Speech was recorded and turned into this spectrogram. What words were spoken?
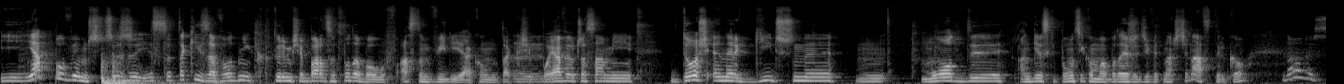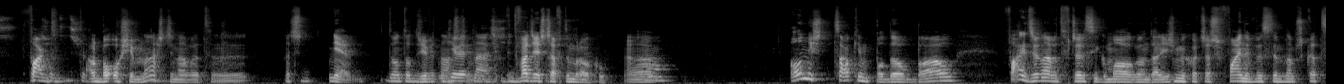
I ja powiem szczerze, jest to taki zawodnik, który mi się bardzo podobał w Aston Villa, jak on tak się Mm. pojawiał czasami. Dość energiczny, mm, młody angielski pomocnik, on ma bodajże 19 lat tylko. No, jest... Fakt, 2003. albo 18 nawet. y, Znaczy, nie, no to 19. 19. 20 w tym roku. E, No. on mi się całkiem podobał. Fakt, że nawet w Chelsea go mało oglądaliśmy, chociaż fajny występ na przykład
